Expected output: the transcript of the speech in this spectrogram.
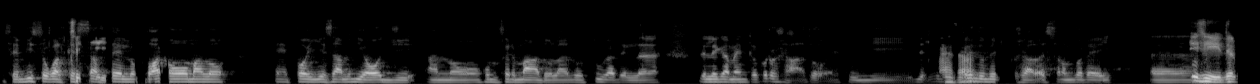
si è visto qualche Sì, sì. saltello un po' anomalo. E poi gli esami di oggi hanno confermato la rottura del, del legamento crociato e quindi de- Esatto. credo del crociato, adesso non vorrei Sì, sì, eh, del-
